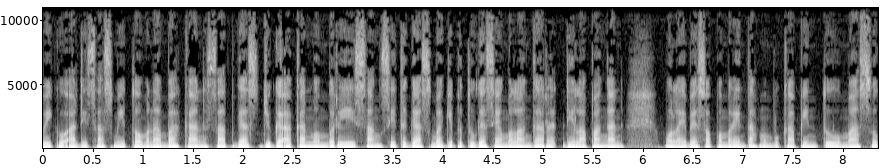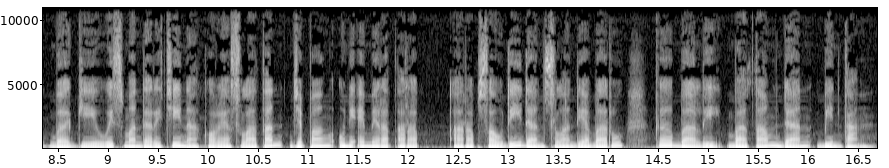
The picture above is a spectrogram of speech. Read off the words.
Wiku Adhisa Smito menambahkan Satgas juga akan memberi sanksi tegas bagi petugas yang melanggar di lapangan. Mulai besok pemerintah membuka pintu masuk bagi wisman dari Cina, Korea Selatan, Jepang, Uni Emirat Arab, Arab Saudi, dan Selandia Baru ke Bali, Batam, dan Bintan.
